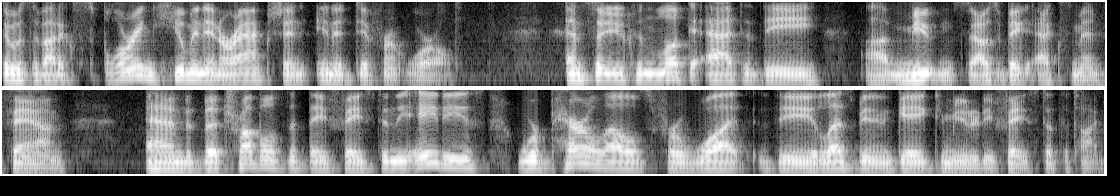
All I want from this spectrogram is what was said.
it was about exploring human interaction in a different world. And so you can look at the uh, mutants. I was a big X-Men fan. And the troubles that they faced in the 80s were parallels for what the lesbian and gay community faced at the time.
